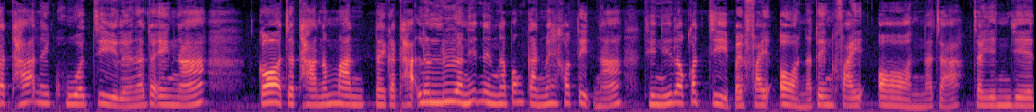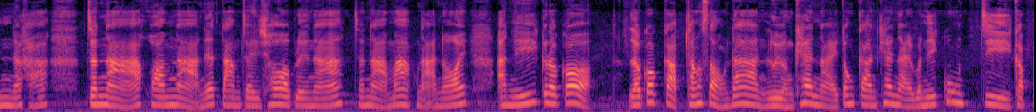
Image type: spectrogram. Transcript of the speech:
กระทะในครัวจีเลยนะตัวเองนะ ก็จะทาน้ำมันในกระทะเลื่อนๆนิดนึงนะป้องกันไม่ให้เขาติดนะ ทีนี้เราก็จีไปไฟอ่อนนะตัวเองไฟอ่อนนะจ๊ะจะเย็นๆนะคะ จะหนาความหนาเนี่ยตามใจชอบเลยนะ จะหนามากหนาน้อย อันนี้แล้วก็แล้วก็กลับทั้งสองด้านเหลืองแค่ไหนต้องการแค่ไหนวันนี้กุ้งจีกลับไป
